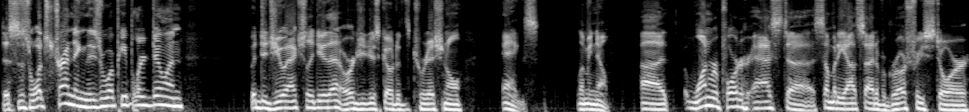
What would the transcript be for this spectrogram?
this is what's trending. These are what people are doing. But did you actually do that, or did you just go to the traditional eggs? Let me know. Uh, one reporter asked uh, somebody outside of a grocery store,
